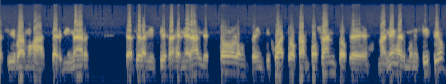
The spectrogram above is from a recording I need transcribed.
así vamos a terminar de hacer la limpieza general de todos los 24 camposantos que maneja el municipio.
